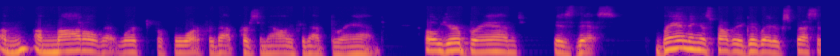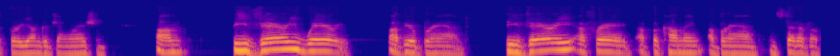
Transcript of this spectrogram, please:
um, a model that worked before for that personality, for that brand. Oh, your brand is this. Branding is probably a good way to express it for a younger generation. Um, be very wary of your brand. Be very afraid of becoming a brand instead of a,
